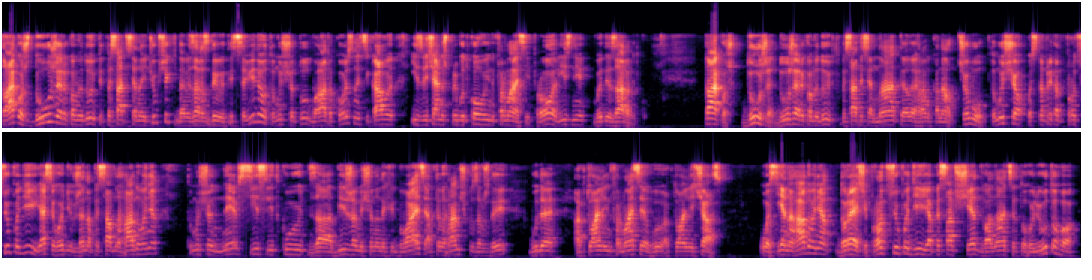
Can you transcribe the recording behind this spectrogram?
Також дуже рекомендую підписатися на YouTube, де ви зараз дивитесь це відео, тому що тут багато корисної, цікавої і, звичайно ж, прибуткової інформації про різні види заробітку. Також дуже-дуже рекомендую підписатися на телеграм-канал. Чому? Тому що, ось, наприклад, про цю подію я сьогодні вже написав нагадування. Тому що не всі слідкують за біржами, що на них відбувається, а в телеграмчику завжди буде актуальна інформація в актуальний час. Ось є нагадування. До речі, про цю подію я писав ще 12 лютого,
